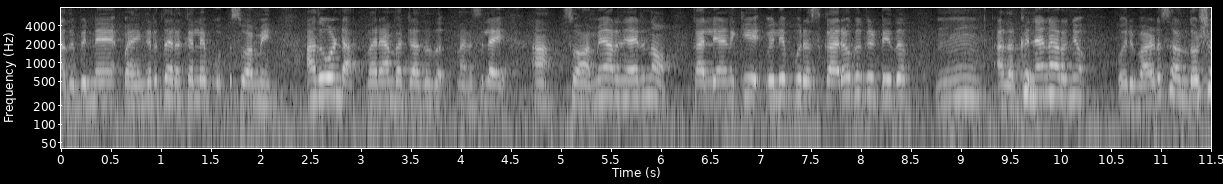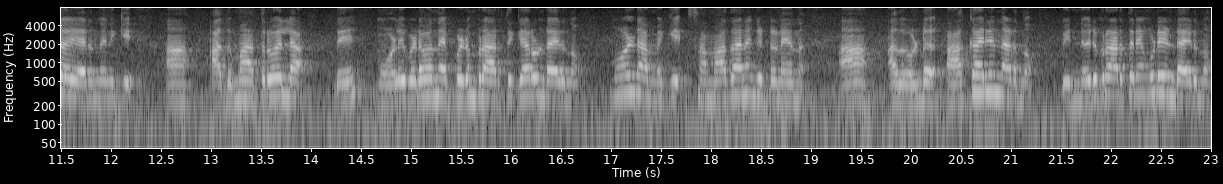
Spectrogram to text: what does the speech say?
അത് പിന്നെ ഭയങ്കര തിരക്കല്ലേ സ്വാമി? അതുകൊണ്ടാ വരാൻ പറ്റാത്തത്. മനസ്സിലായി? ആ സ്വാമി അറിഞ്ഞായിരുന്നോ? കല്യാണിക്ക് വലിയ പുരസ്കാരമൊക്കെ കിട്ടിയത്? അതൊക്കെ ഞാൻ അറിഞ്ഞു. ഒരുപാട് സന്തോഷമായിരുന്നു എനിക്ക്. ആ അത് മാത്രമല്ല. ദേ മോൾ ഇവിടെ വന്ന് എപ്പോഴും പ്രാർത്ഥിക്കാറുണ്ടായിരുന്നു. മോളുടെ അമ്മയ്ക്ക് സമാധാനം കിട്ടണേന്ന്. ആ അതുകൊണ്ട് ആ കാര്യം നടന്നു. പിന്നെ ഒരു പ്രാർത്ഥനയും കൂടി ഉണ്ടായിരുന്നു.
